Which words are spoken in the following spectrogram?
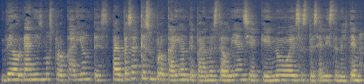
de organismos procariontes? Para empezar, ¿qué es un procarionte para nuestra audiencia que no es especialista en el tema?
